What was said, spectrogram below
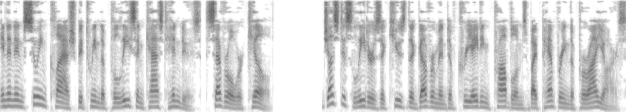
In an ensuing clash between the police and caste Hindus, several were killed. Justice leaders accused the government of creating problems by pampering the Parayars.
